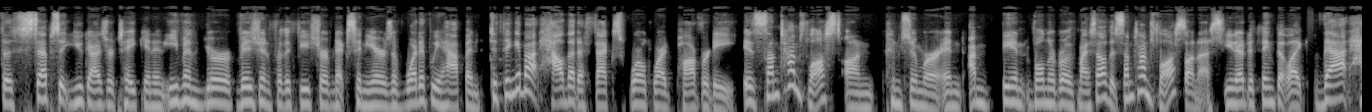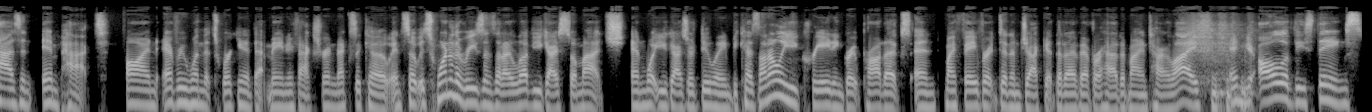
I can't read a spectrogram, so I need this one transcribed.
the steps that you guys are taking and even your vision for the future of next 10 years of what if we happen, to think about how that affects worldwide poverty is sometimes lost on consumer. And I'm being vulnerable with myself. It's sometimes lost on us, you know, to think that like that has an impact on everyone that's working at that manufacturer in Mexico. And so it's one of the reasons that I love you guys so much and what you guys are doing because not only are you creating great products and my favorite denim jacket that I've ever had in my entire life and all of these things,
